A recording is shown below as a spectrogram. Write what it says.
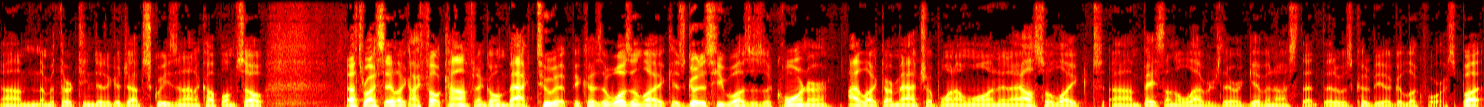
Um, number 13 did a good job squeezing on a couple of them. So that's why I say like I felt confident going back to it because it wasn't like as good as he was as a corner. I liked our matchup one on one, and I also liked um, based on the leverage they were giving us that, that it was could be a good look for us. But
